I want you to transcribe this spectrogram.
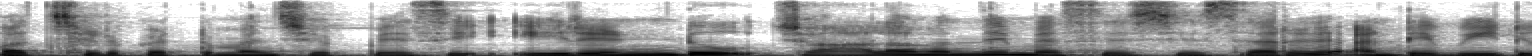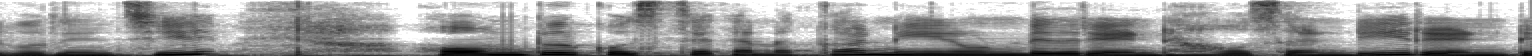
పచ్చడి పెట్టమని చెప్పేసి. ఈ రెండు చాలామంది మెసేజ్ చేశారు. అంటే వీటి గురించి. హోమ్ టూర్కి వస్తే కనుక నేను ఉండేది రెంట్ హౌస్ అండి. రెంట్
